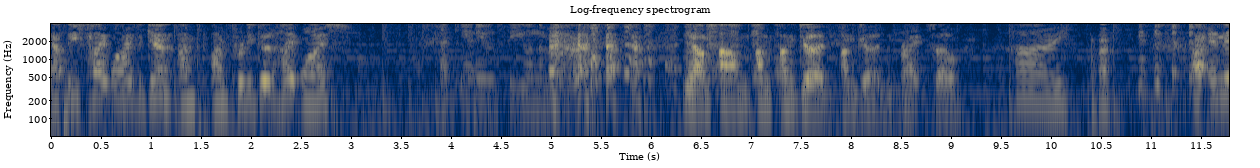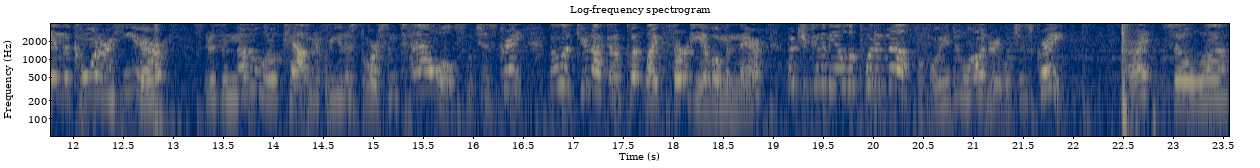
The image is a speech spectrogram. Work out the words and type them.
at least height-wise, again, I'm I'm pretty good height-wise. I can't even see you in the mirror. Yeah, I'm, I'm, I'm, I'm good. I'm good, right? So, hi. uh, and then the corner here, there's another little cabinet for you to store some towels, which is great. Now, look, you're not going to put like 30 of them in there, but you're going to be able to put enough before you do laundry, which is great. All right, so uh,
